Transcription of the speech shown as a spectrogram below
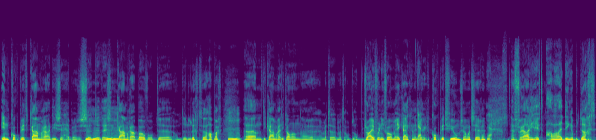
in-cockpit camera die ze hebben. Dus eh, Mhm, er is een mhm. camera boven op de, op de luchthapper. Mhm. Ehm, die camera die kan dan eh, met de, met, op, op driver niveau meekijken. Dan heb je eigenlijk de cockpit view, om zo maar te zeggen. Ja. En Ferrari heeft allerlei dingen bedacht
